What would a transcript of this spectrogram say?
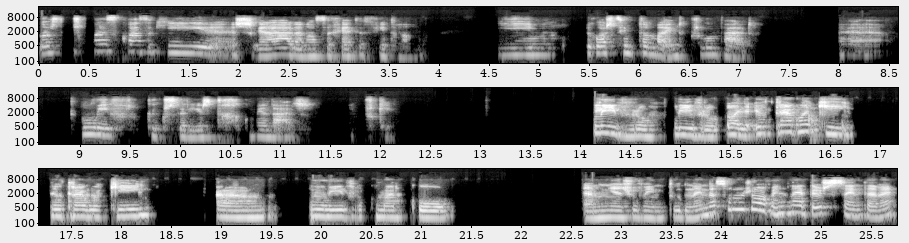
Nós estamos quase, quase aqui a chegar à nossa reta final. E eu gosto sempre também de perguntar uh, um livro que gostarias de recomendar e porquê? Livro, livro. Olha, eu trago aqui, eu trago aqui um, um livro que marcou a minha juventude, né? Ainda somos jovens, né? Até os 60, né?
